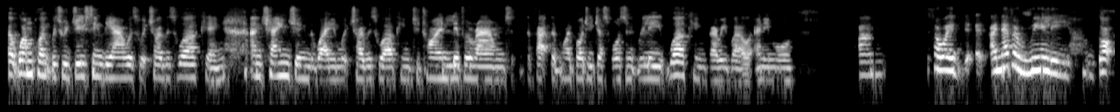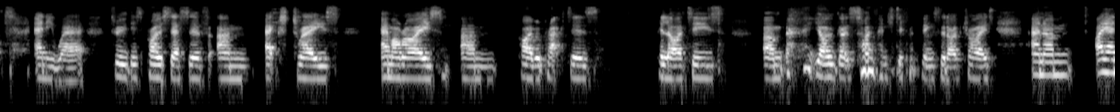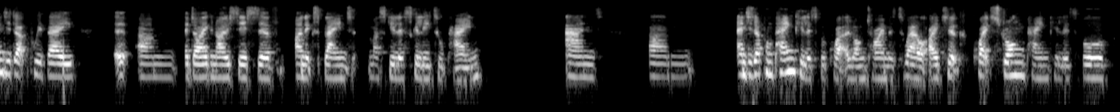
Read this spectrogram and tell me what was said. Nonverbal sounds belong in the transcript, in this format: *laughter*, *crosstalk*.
at one point was reducing the hours which I was working and changing the way in which I was working to try and live around the fact that my body just wasn't really working very well anymore. Um, so I, I never really got anywhere through this process of um, x-rays, MRIs, um, chiropractors, Pilates, um, *laughs* yoga, so many different things that I've tried. And um, I ended up with a, a, um, a diagnosis of unexplained musculoskeletal pain and um, ended up on painkillers for quite a long time as well. I took quite strong painkillers for,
